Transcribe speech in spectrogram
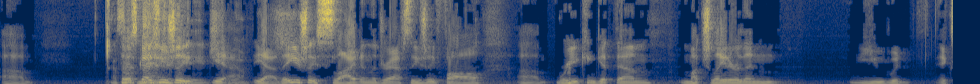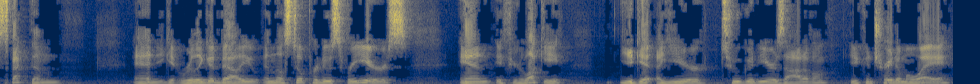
um, those guys usually age, yeah, yeah they usually slide in the drafts they usually fall um, where you can get them much later than you would expect them and you get really good value and they'll still produce for years and if you're lucky you get a year two good years out of them you can trade them away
